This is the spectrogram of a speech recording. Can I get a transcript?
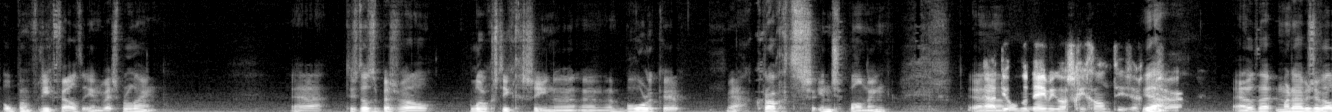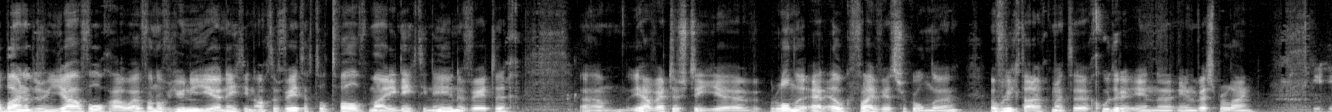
op een vliegveld in West-Berlijn. Dus dat is best wel logistiek gezien een, behoorlijke ja, krachtsinspanning. Ja, die onderneming was gigantisch, echt Ja. bizar. en dat, maar daar hebben ze wel bijna dus een jaar volgehouden. Hè? Vanaf juni eh, 1948 tot 12 mei 1949. Ehm, ja, werd dus die, eh landde er elke 45 seconden een vliegtuig met eh, goederen in, eh, in West-Berlijn. Mhm.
